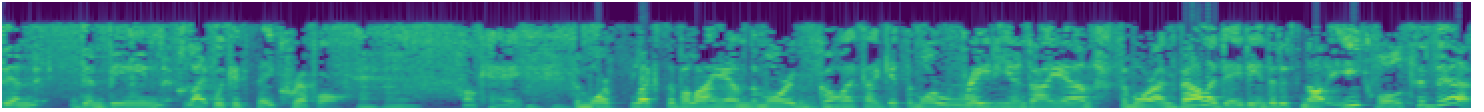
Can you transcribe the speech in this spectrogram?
than, than being, like we could say, cripple. Mm-hmm. Okay? The more flexible I am, the more egoic I get, the more radiant I am, the more I'm validating that it's not equal to this,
